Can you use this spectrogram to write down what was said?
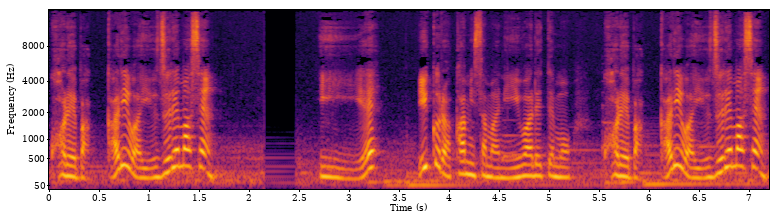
こればっかりは譲れません。いいえいくら神様に言われてもこればっかりは譲れません。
